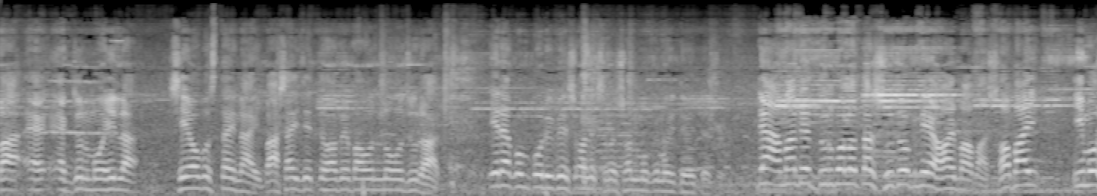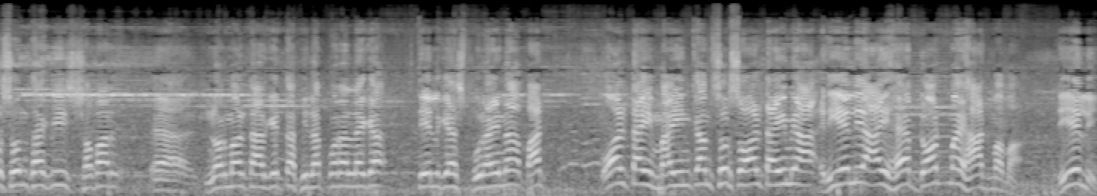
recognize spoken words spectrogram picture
বা একজন মহিলা সেই অবস্থায় নাই। বাসায় যেতে হবে বা অন্য অজুরহাট এরকম পরিবেশ অনেক সময় সম্মুখীন হইতে হইতেছে। এটা আমাদের দুর্বলতার সুযোগ নিয়ে হয় মামা। সবাই ইমোশন থাকি, সবার নর্মাল টার্গেটটা ফিল আপ করার লাগা তেল গ্যাস ফুরাই না but all time my income source all time really I have dot my heart মামা। রিয়েলি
